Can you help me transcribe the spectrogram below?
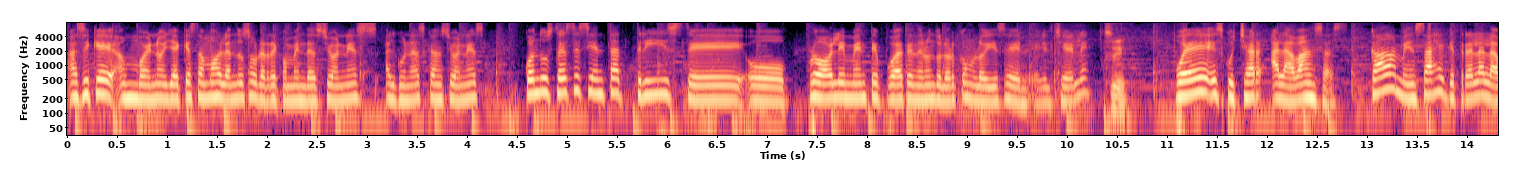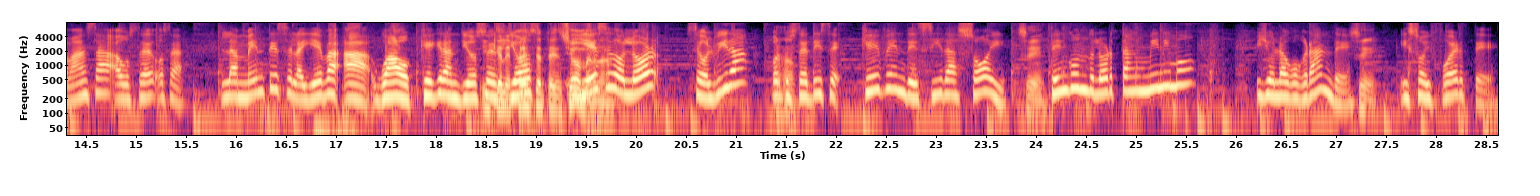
Así que, um, bueno, ya que estamos hablando sobre recomendaciones, algunas canciones, cuando usted se sienta triste o probablemente pueda tener un dolor, como lo dice el Chele, sí. puede escuchar alabanzas. Cada mensaje que trae la alabanza a usted, o sea, la mente se la lleva a, wow, qué grandioso es Dios. y ese dolor se olvida porque usted dice, qué bendecida soy. Tengo un dolor tan mínimo y yo lo hago grande. Y soy fuerte.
